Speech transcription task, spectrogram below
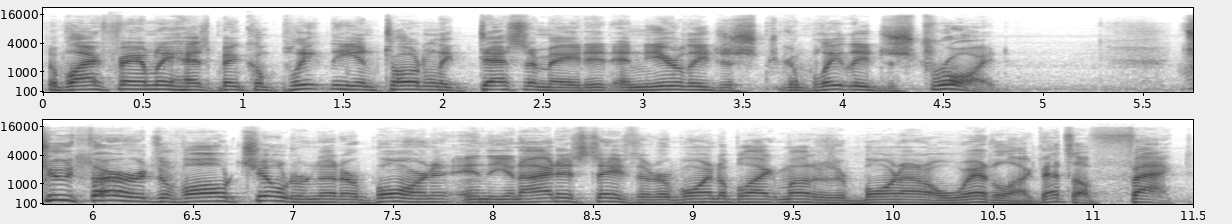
The black family has been completely and totally decimated and nearly just completely destroyed. Two thirds of all children that are born in the United States that are born to black mothers are born out of wedlock. That's a fact.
